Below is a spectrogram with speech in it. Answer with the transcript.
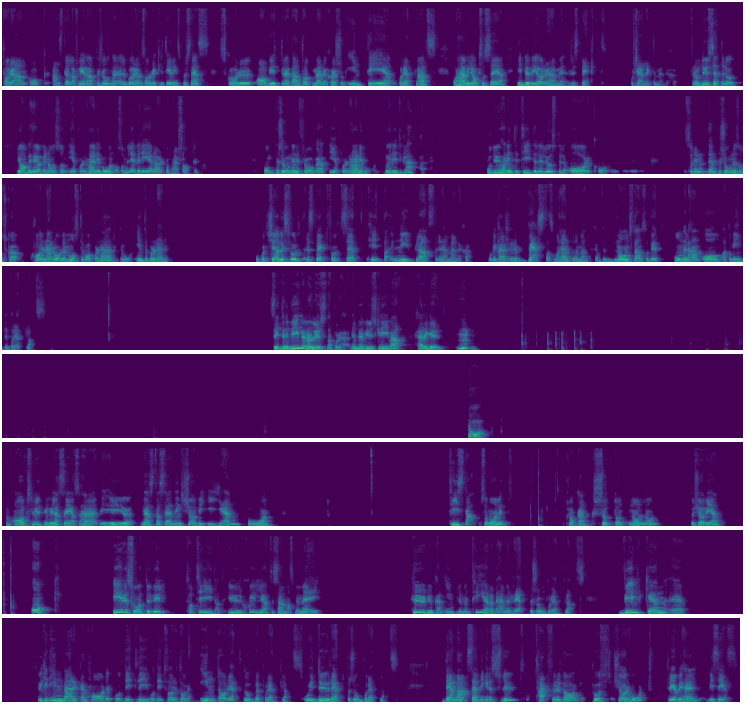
ta dig an och anställa flera personer eller börja en sån rekryteringsprocess? Ska du avyttra ett antal människor som inte är på rätt plats? Och här vill jag också säga, vi behöver göra det här med respekt och kärlek till människor. För om du sätter upp jag behöver någon som är på den här nivån och som levererar de här sakerna. Om personen i fråga är på den här nivån, då är det ett glapp här. Och du har inte tid eller lust eller ork. att så den, den personen som ska ha den här rollen måste vara på den här nivån, inte på den här nivån. Och på ett kärleksfullt, respektfullt sätt hitta en ny plats till den här människan. Och det kanske är det bästa som har hänt den här människan. För någonstans så vet hon eller han om att de inte är på rätt plats. Sitter ni i bilen och lyssnar på det här? Ni behöver ju skriva. Herregud. Så, Som avslutning vill jag säga så här. Det är ju, nästa sändning kör vi igen på tisdag som vanligt. Klockan 17.00. Då kör vi igen. Och är det så att du vill ta tid att urskilja tillsammans med mig hur du kan implementera det här med rätt person på rätt plats. Vilken eh, vilken inverkan har det på ditt liv och ditt företag att inte ha rätt gubbe på rätt plats? Och är du rätt person på rätt plats? Denna sändning är slut. Tack för idag. Puss, kör hårt. Trevlig helg. Vi ses!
